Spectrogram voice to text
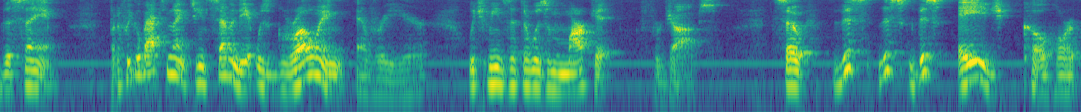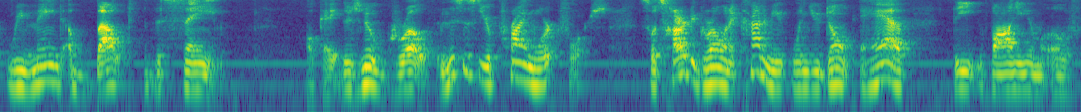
the same. But if we go back to 1970, it was growing every year, which means that there was a market for jobs. So this this this age cohort remained about the same. Okay, there's no growth, and this is your prime workforce. So it's hard to grow an economy when you don't have the volume of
